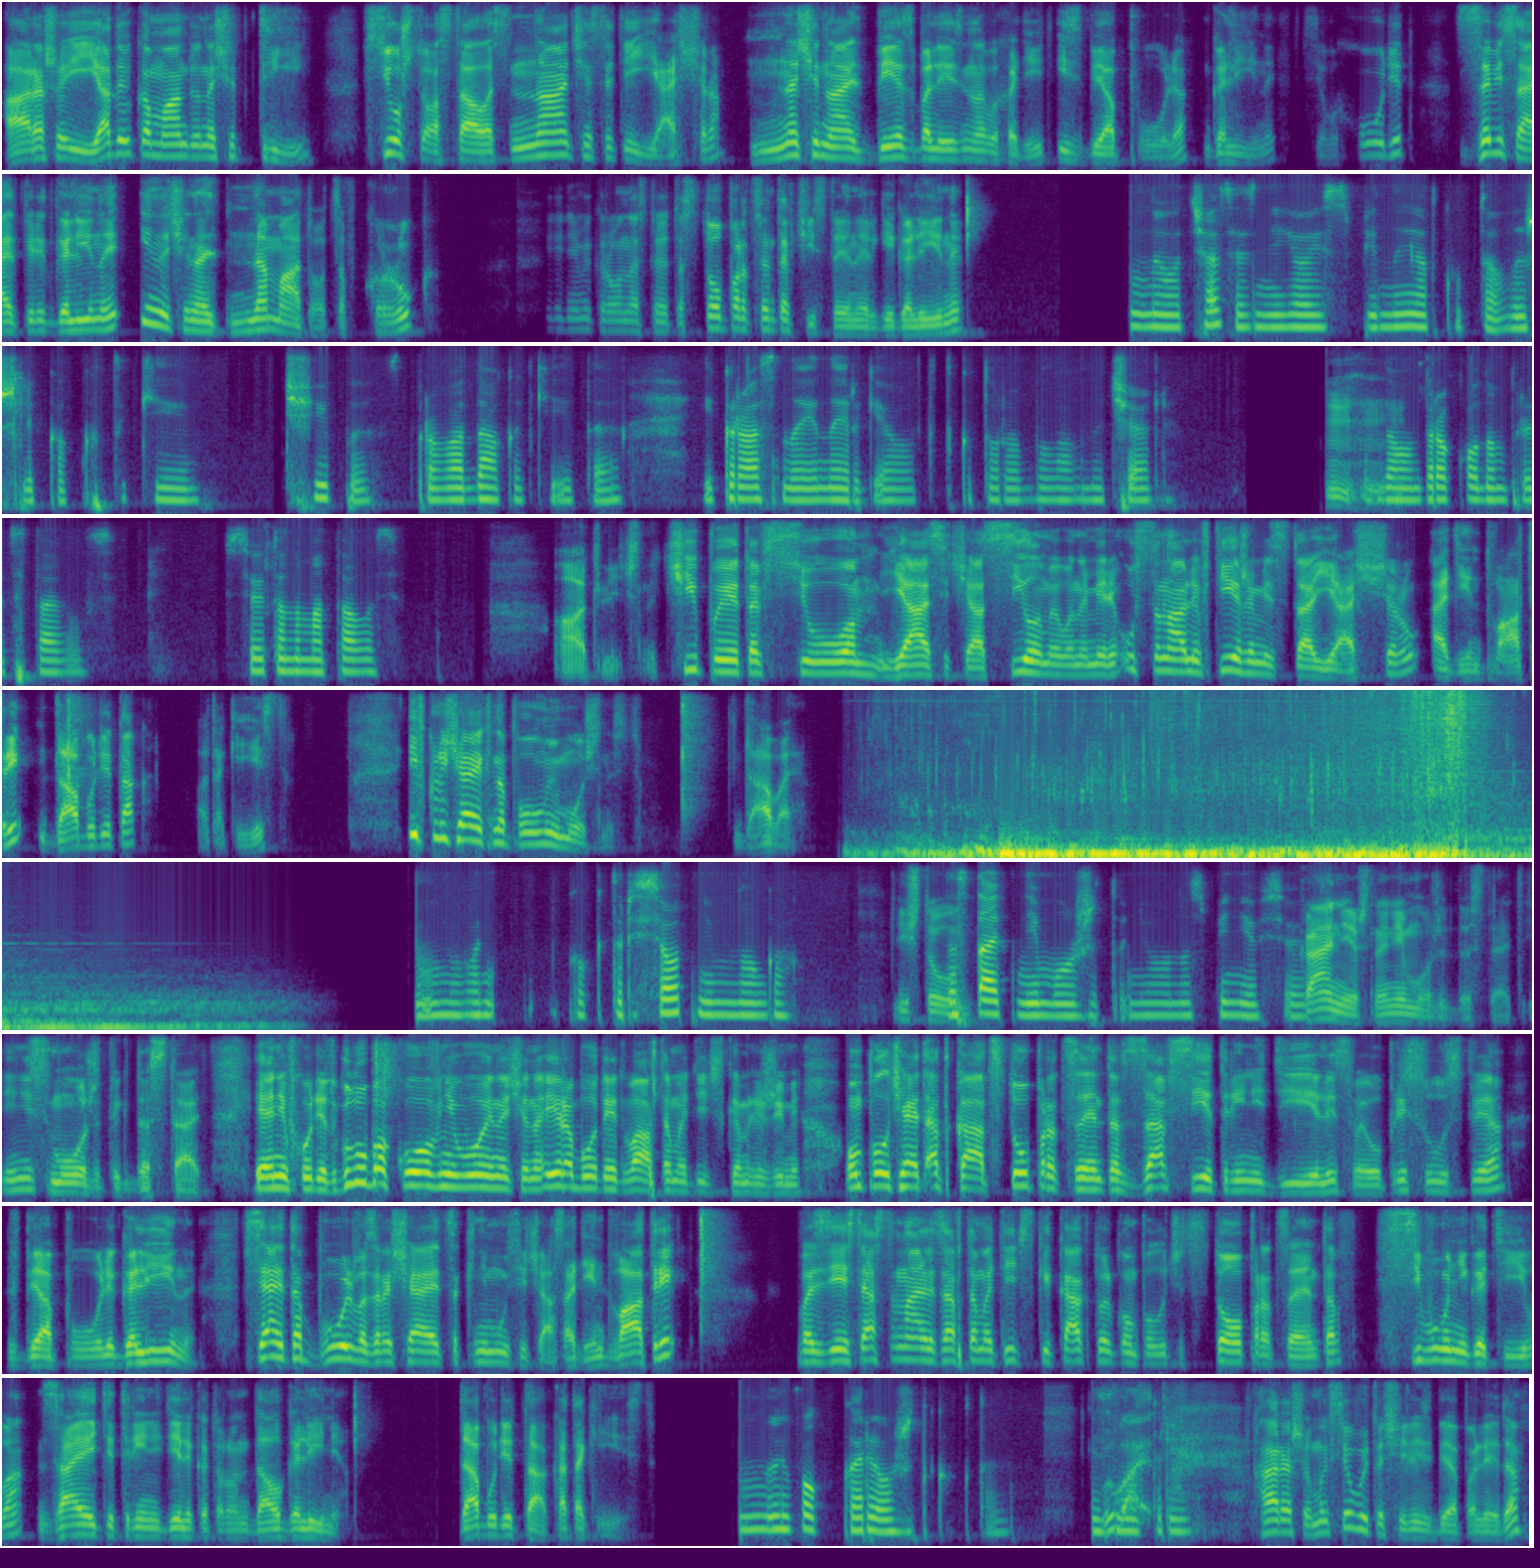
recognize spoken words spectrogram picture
Хорошо, и я даю команду, значит, три. Все, что осталось на частоте ящера, начинает безболезненно выходить из биополя Галины. Все выходит, зависает перед Галиной и начинает наматываться в круг. Передний микрон остается 100% чистой энергии Галины. Ну вот сейчас из нее из спины откуда-то вышли как такие чипы, провода какие-то и красная энергия, вот, которая была в начале, Мгм. когда он драконом представился. Все это намоталось. Отлично. Чипы это все. Я сейчас силами его намерен устанавливаю в те же места ящеру. Один, два, три. Да, будет так. А так и есть. И включаю их на полную мощность. Давай. Как трясет немного. И что он? Достать не может. У него на спине все это. Конечно, не может достать. И не сможет их достать. И они входят глубоко в него и начинают, и работает в автоматическом режиме. Он получает откат 100% за все три недели своего присутствия в биополе Галины. Вся эта боль возвращается к нему сейчас. Один, два, три. Воздействие останавливается автоматически, как только он получит 100% всего негатива за эти три недели, которые он дал Галине. Да, будет так, а так и есть. Ну, его корежит как-то Бывает. изнутри. Хорошо, мы все вытащили из биополей, да?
